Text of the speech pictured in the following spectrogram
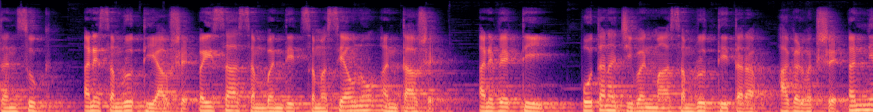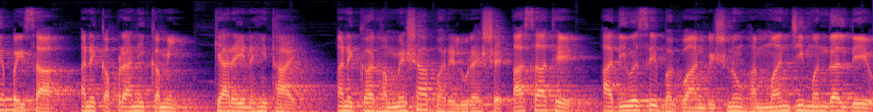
ધન સુખ અને સમૃદ્ધિ આવશે. પૈસા સંબંધિત સમસ્યાઓનો અંત આવશે. અને વ્યક્તિ પોતાના જીવનમાં સમૃદ્ધિ તરફ આગળ વધશે. અન્ય પૈસા અને કપડાની કમી ક્યારેય નહીં થાય અને ઘર હંમેશા ભરેલું રહેશે. આ સાથે આ દિવસે ભગવાન વિષ્ણુ હનુમાનજી મંગલ દેવ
